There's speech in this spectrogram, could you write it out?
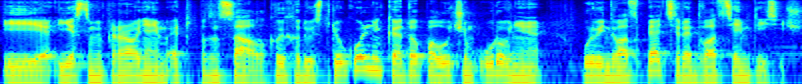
и если мы приравняем этот потенциал к выходу из треугольника, то получим уровни, уровень 25-27 тысяч.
